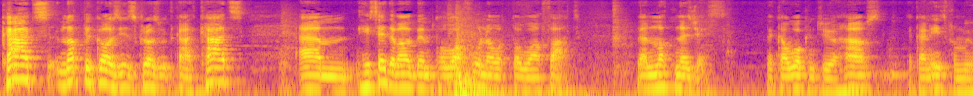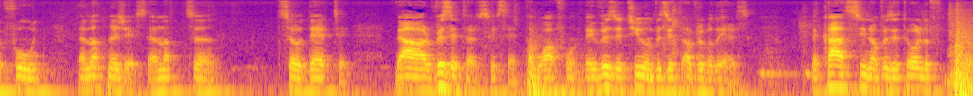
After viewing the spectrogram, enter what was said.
Cats, not because he's close with cats. Cats, um, he said about them, tawafuna wa tawafat. They're not najas. They can walk into your house, they can eat from your food. They're not najas. They're not uh, so dirty. They are visitors, he said, tawafun. They visit you and visit everybody else. The cats, you know, visit all the, you know,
